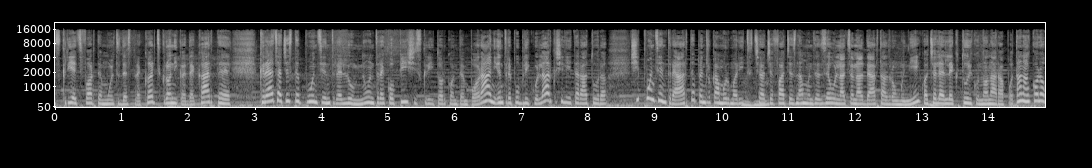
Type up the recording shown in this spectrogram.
scrieți foarte mult despre cărți, cronică de carte, creați aceste punți între lumi, nu? Între copii și scriitori contemporani, între publicul larg și literatură și punți între arte, pentru că am urmărit uh-huh. ceea ce faceți la Muzeul Național de Artă al României, cu acele lecturi cu Nona Rapotan, acolo,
